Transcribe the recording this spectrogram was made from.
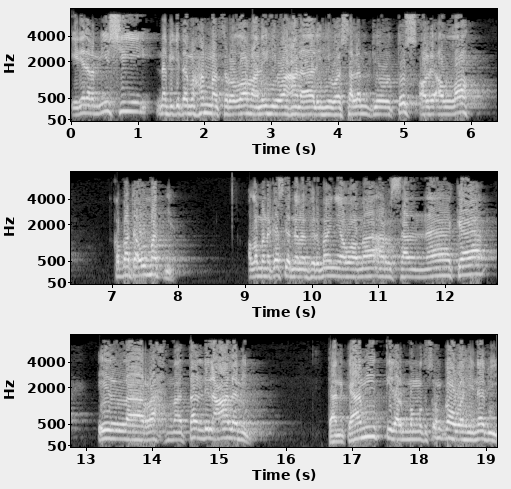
ini adalah misi Nabi kita Muhammad sallallahu alaihi wasallam diutus oleh Allah kepada umatnya. Allah menegaskan dalam firman-Nya, "Wa ma arsalnaka illa rahmatan lil alamin. Dan kami tidak mengutus engkau wahai Nabi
